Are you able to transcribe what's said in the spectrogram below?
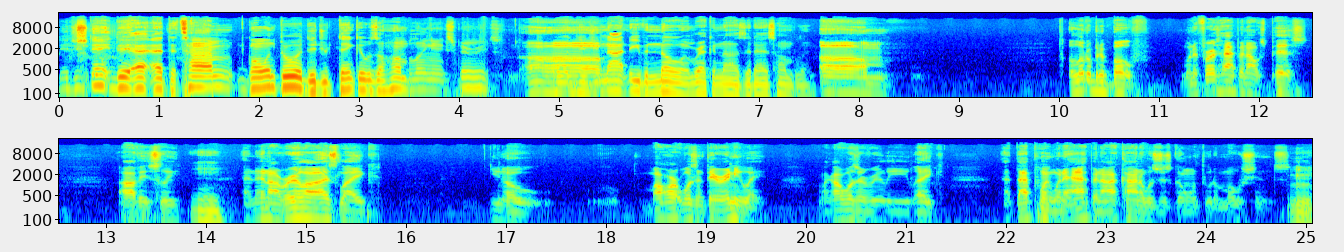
Did you think did, at, at the time going through it? Did you think it was a humbling experience, or did Uh, you not even know and recognize it as humbling? Um, a little bit of both. When it first happened, I was pissed, obviously, Mhm. and then I realized, like, you know, my heart wasn't there anyway. Like, I wasn't really like at that point when it happened. I kind of was just going through the motions, mm.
